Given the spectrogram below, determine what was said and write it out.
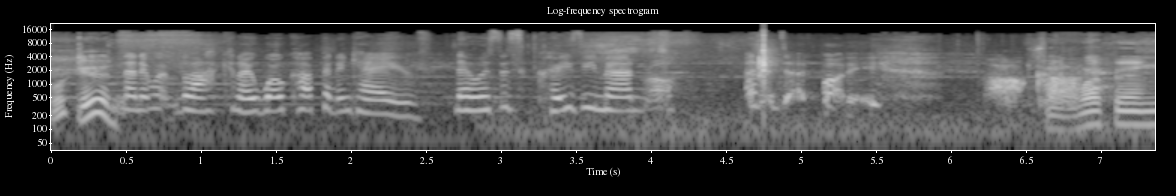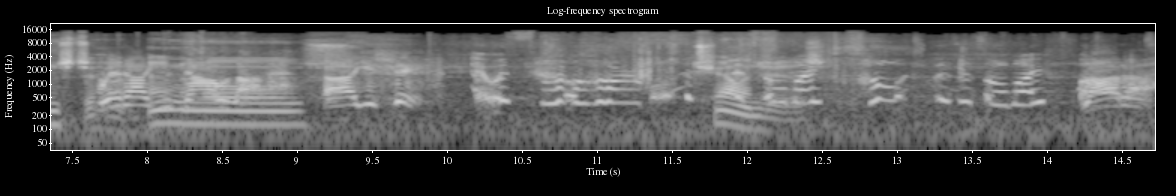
We're good. Then it went black and I woke up in a cave. There was this crazy man, Roth, and a dead body. Oh, Find God. weapons to Where are hunt you now, Lara? animals. Are you safe? It was so horrible. It's all my Challenges. fault. This is all my fault. Lara,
